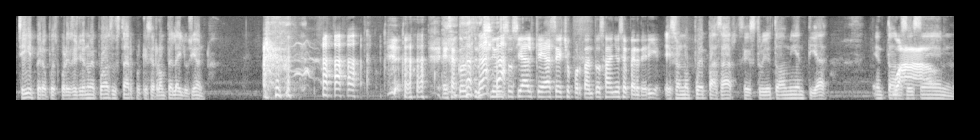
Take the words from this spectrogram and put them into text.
Sí, pero pues por eso yo no me puedo asustar, porque se rompe la ilusión. Esa construcción social que has hecho por tantos años se perdería. Eso no puede pasar, se destruye toda mi identidad. Entonces, em,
